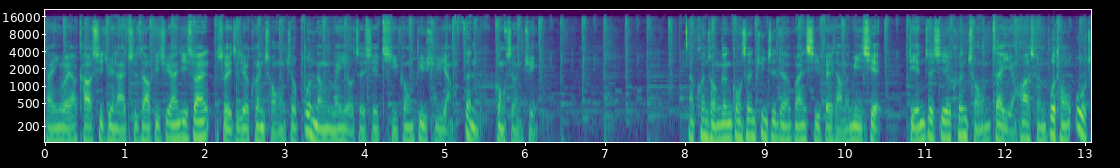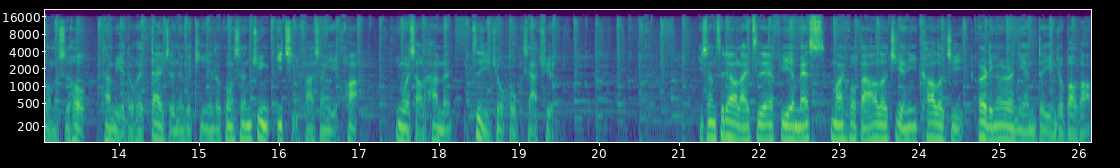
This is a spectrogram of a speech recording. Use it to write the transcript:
那因为要靠细菌来制造必需氨基酸，所以这些昆虫就不能没有这些提供必需养分的共生菌。那昆虫跟共生菌之间的关系非常的密切，连这些昆虫在演化成不同物种的时候，它们也都会带着那个体内的共生菌一起发生演化，因为少了它们，自己就活不下去了。以上资料来自 FEMS Microbiology and Ecology 二零二二年的研究报告。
